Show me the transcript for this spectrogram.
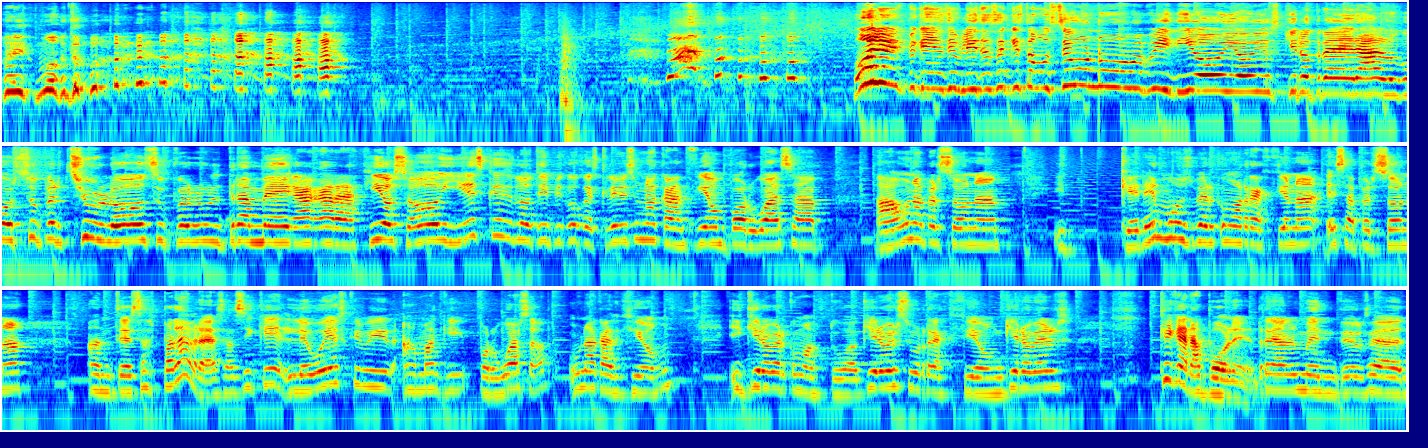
Vaya moto. Hola mis pequeños diablitos, aquí estamos en un nuevo vídeo y hoy os quiero traer algo súper chulo, súper ultra mega gracioso y es que es lo típico que escribes una canción por WhatsApp a una persona y queremos ver cómo reacciona esa persona ante esas palabras, así que le voy a escribir a Maki por WhatsApp una canción y quiero ver cómo actúa, quiero ver su reacción, quiero ver qué cara pone realmente, o sea,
